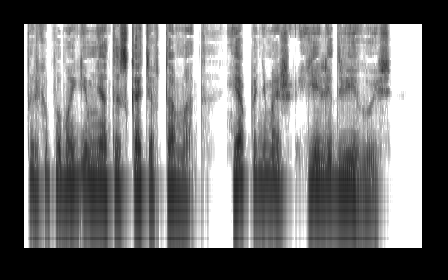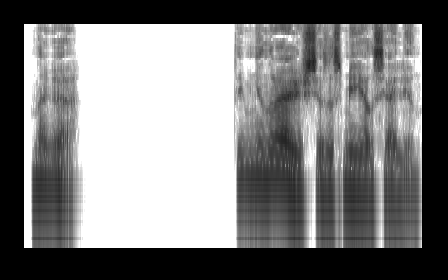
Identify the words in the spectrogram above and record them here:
Только помоги мне отыскать автомат. Я, понимаешь, еле двигаюсь. Нога». «Ты мне нравишься», — засмеялся Ален.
